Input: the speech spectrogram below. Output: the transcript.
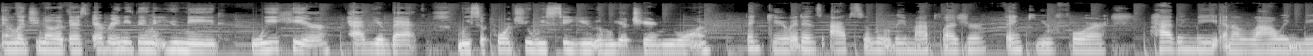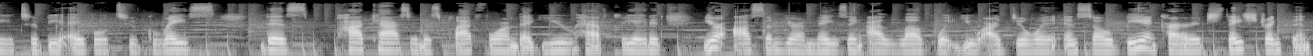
and let you know that there's ever anything that you need. We here have your back. We support you. We see you, and we are cheering you on. Thank you. It is absolutely my pleasure. Thank you for having me and allowing me to be able to grace this podcast and this platform that you have created. You're awesome. You're amazing. I love what you are doing. And so be encouraged, stay strengthened,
